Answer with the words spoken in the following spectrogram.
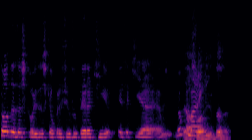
todas as coisas que eu preciso ter aqui. Esse aqui é, é meu É a sua camarim. vida, né?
